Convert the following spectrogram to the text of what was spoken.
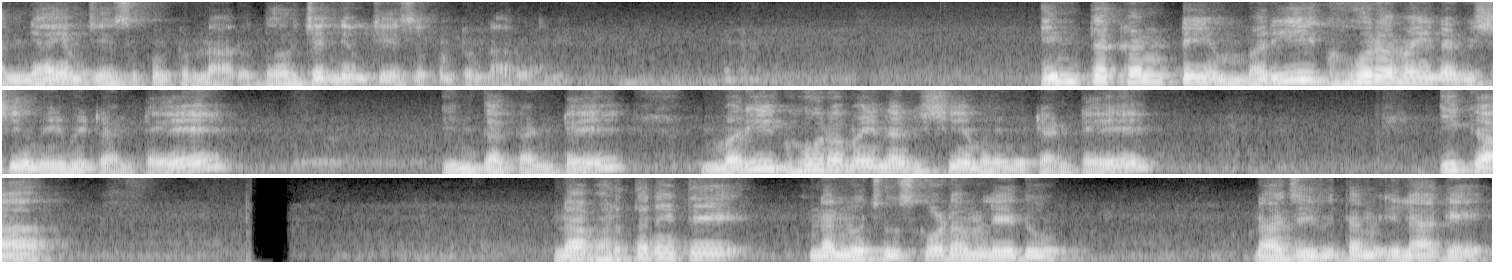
అన్యాయం చేసుకుంటున్నారు దౌర్జన్యం చేసుకుంటున్నారు అని. ఇంతకంటే మరీ ఘోరమైన విషయం ఏమిటంటే ఇంతకంటే మరీ ఘోరమైన విషయం ఏమిటంటే ఇక నా భర్తనైతే నన్ను చూసుకోవడం లేదు. నా జీవితం ఇలాగే.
